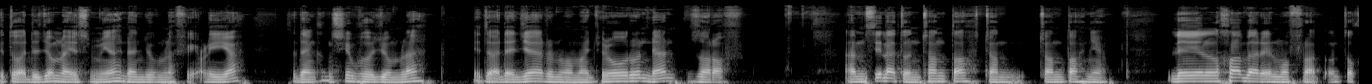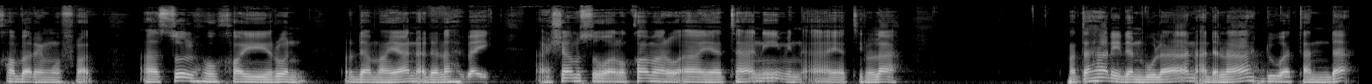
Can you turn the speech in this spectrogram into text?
itu ada jumlah ismiyah dan jumlah fi'liyah, sedangkan syibhul jumlah itu ada jarun wa majrurun dan zaraf. Amsilatun contoh contohnya. Lil khabaril mufrad untuk khabar yang mufrad. Asulhu khairun perdamaian adalah baik. Asyamsu wal qamaru ayatani min ayatillah. Matahari dan bulan adalah dua tanda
